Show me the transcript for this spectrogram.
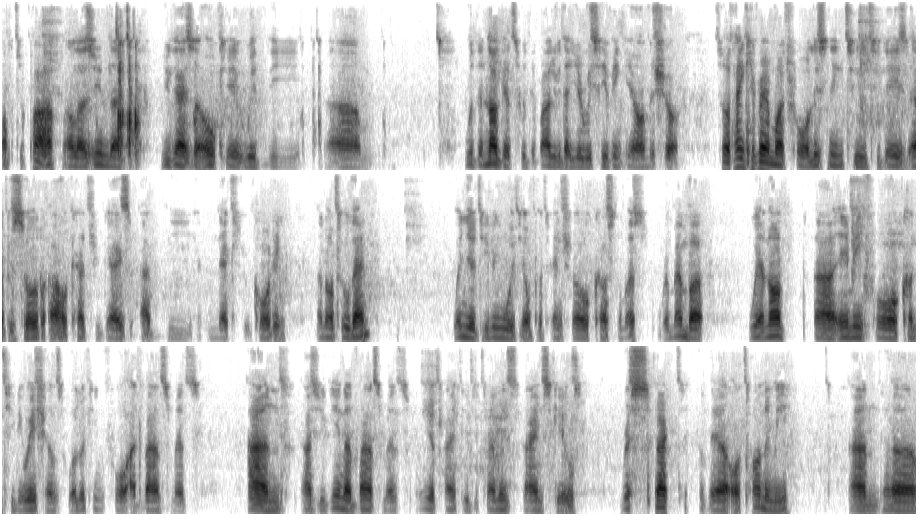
up to par, I'll assume that you guys are okay with the um, with the nuggets, with the value that you're receiving here on the show. So thank you very much for listening to today's episode. I'll catch you guys at the next recording. And until then, when you're dealing with your potential customers, remember we're not uh, aiming for continuations. We're looking for advancements. And as you gain advancements, when you're trying to determine time scales, respect their autonomy and uh,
